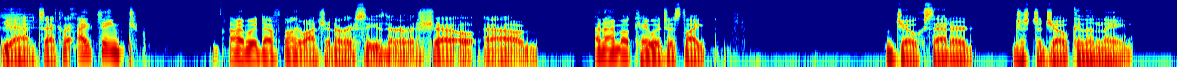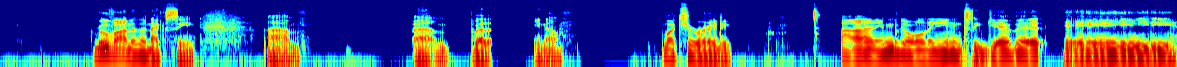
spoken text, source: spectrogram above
Yeah, exactly. I think I would definitely watch another season of the show. Um, and I'm okay with just like jokes that are just a joke and then they move on to the next scene. Um, um, but, you know, what's your rating? I'm going to give it a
